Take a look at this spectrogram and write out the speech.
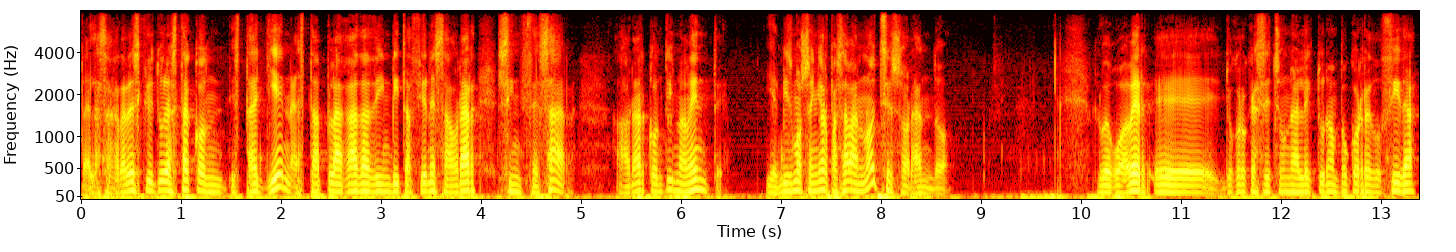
la Sagrada Escritura está, con, está llena, está plagada de invitaciones a orar sin cesar, a orar continuamente. Y el mismo Señor pasaba noches orando. Luego, a ver, eh, yo creo que has hecho una lectura un poco reducida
